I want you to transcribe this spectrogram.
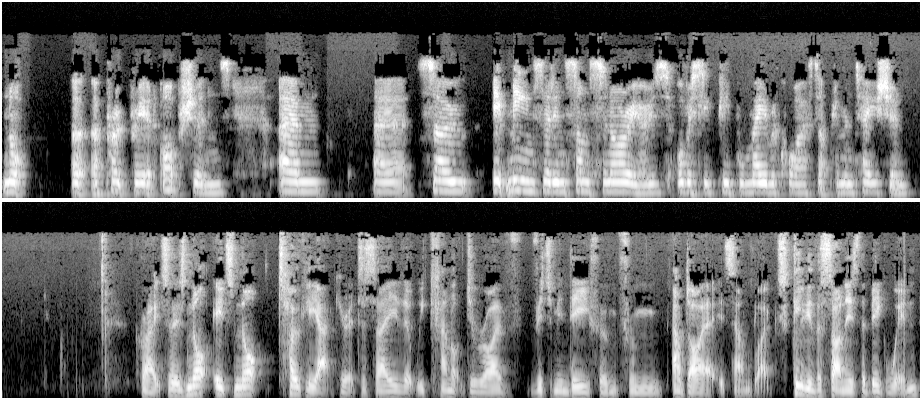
not uh, appropriate options. Um, uh, so it means that in some scenarios, obviously, people may require supplementation. Great. So it's not it's not totally accurate to say that we cannot derive vitamin D from from our diet. It sounds like clearly the sun is the big win,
